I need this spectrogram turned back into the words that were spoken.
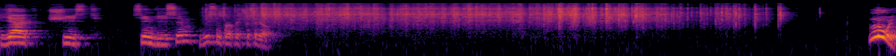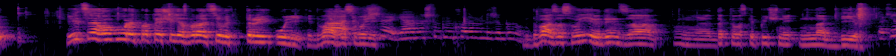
5, 6, 7, 8, 8 проти 4. Нуль! І це говорить про те, що я збираю цілих три уліки. Два а, за так свої. все, я наступним ходом заберу. Два за свої, один за дактилоскопічний набір. Так я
